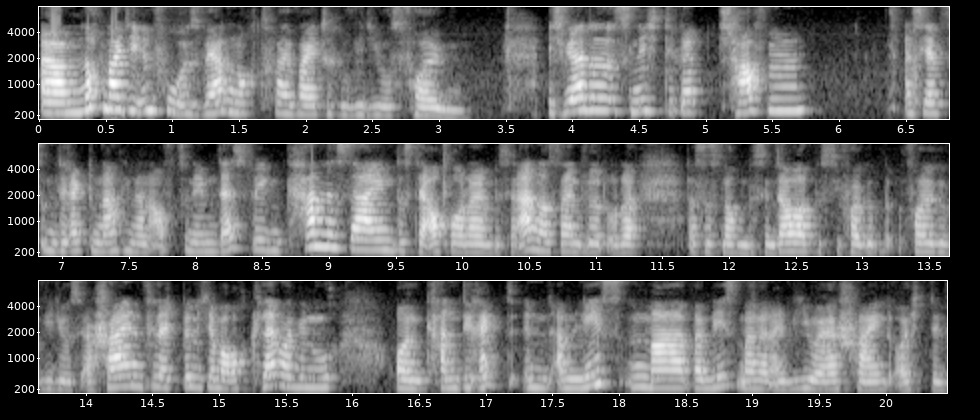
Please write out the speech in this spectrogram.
Ähm, Nochmal die Info, es werden noch zwei weitere Videos folgen. Ich werde es nicht direkt schaffen, es jetzt direkt im Nachhinein aufzunehmen. Deswegen kann es sein, dass der Aufbau dann ein bisschen anders sein wird oder dass es noch ein bisschen dauert, bis die Folge, Folgevideos erscheinen. Vielleicht bin ich aber auch clever genug und kann direkt in, am nächsten Mal, beim nächsten Mal, wenn ein Video erscheint, euch den,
